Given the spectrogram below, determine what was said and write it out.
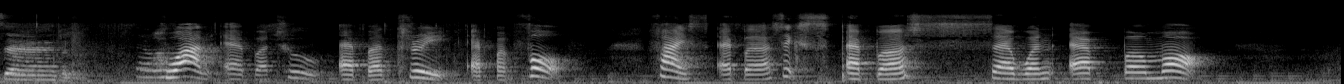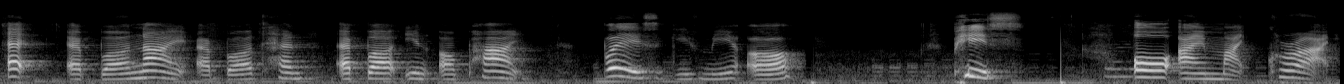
seven, One apple, two apple, three apple, four, five apple, six apple, seven apple more, eight apple, nine apple, ten apple in a pie. Please give me a piece, or I might cry.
